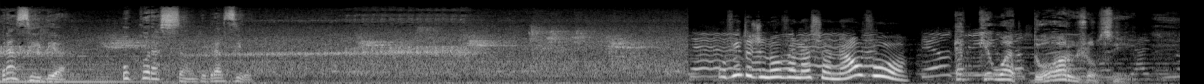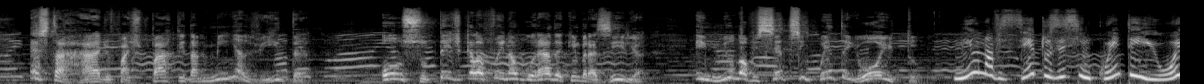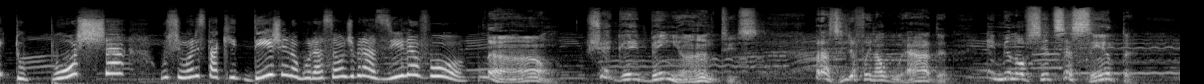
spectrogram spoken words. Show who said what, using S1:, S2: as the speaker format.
S1: Brasília, o coração do Brasil.
S2: Ouvindo de novo a Nacional, vô?
S3: É que eu adoro, Josi. Esta rádio faz parte da minha vida. Ouço desde que ela foi inaugurada aqui em Brasília, em 1958.
S2: 1958? Poxa, o senhor está aqui desde a inauguração de Brasília, vô?
S3: Não, cheguei bem antes. Brasília foi inaugurada em 1960.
